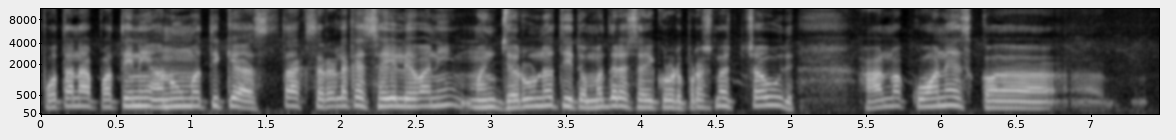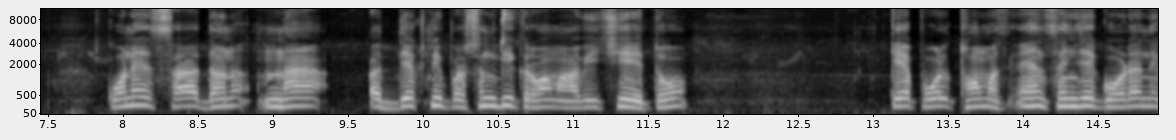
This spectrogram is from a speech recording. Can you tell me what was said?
પોતાના પતિની અનુમતિ કે હસ્તાક્ષર એટલે કે સહી લેવાની જરૂર નથી તો મદ્રાસ હાઈકોર્ટ પ્રશ્ન ચૌદ, હાલમાં કોને કોને સાધનના અધ્યક્ષની પસંદગી કરવામાં આવી છે? તો કે પોલ થોમસ એન સંજય ગોડાને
